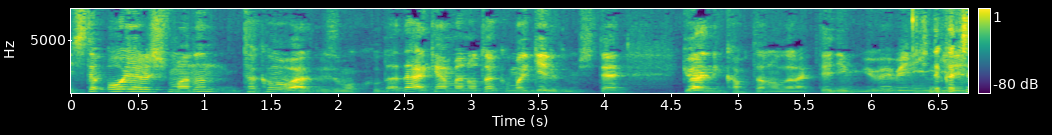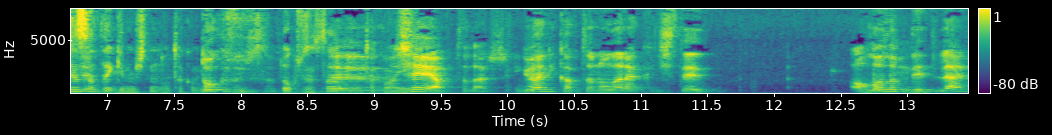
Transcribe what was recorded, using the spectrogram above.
işte o yarışmanın takımı vardı bizim okulda. Derken ben o takıma girdim işte. Güvenlik kaptanı olarak dediğim gibi. Beni Şimdi İngilizce... kaçıncı sınıfta girmiştin o takıma? 9. sınıf. 9. sınıfta Ee, o takıma şey yaptılar. Güvenlik kaptanı olarak işte alalım dediler.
